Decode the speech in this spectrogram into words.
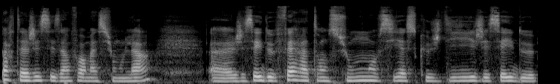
partager ces informations-là. Euh, j'essaye de faire attention aussi à ce que je dis, j'essaye de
